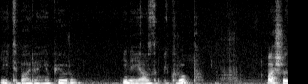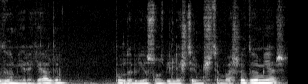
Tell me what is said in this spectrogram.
itibaren yapıyorum. Yine yazlık bir crop. Başladığım yere geldim. Burada biliyorsunuz birleştirmiştim. Başladığım yer.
